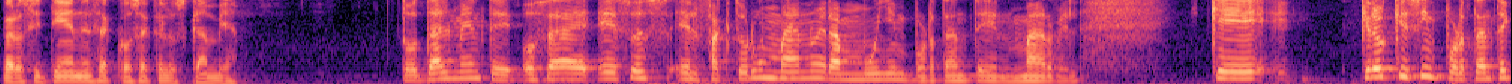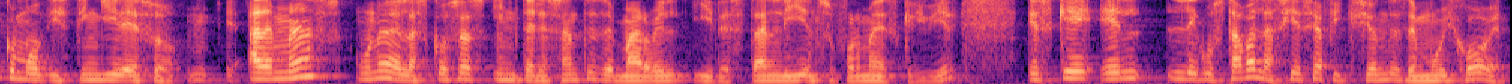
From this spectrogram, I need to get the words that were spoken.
Pero sí tienen esa cosa que los cambia. Totalmente, o sea, eso es el factor humano era muy importante en Marvel. Que creo que es importante como distinguir eso. Además, una de las cosas interesantes de Marvel y de Stan Lee en su forma de escribir es que él le gustaba la ciencia ficción desde muy joven.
